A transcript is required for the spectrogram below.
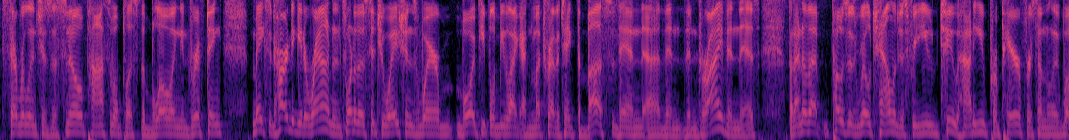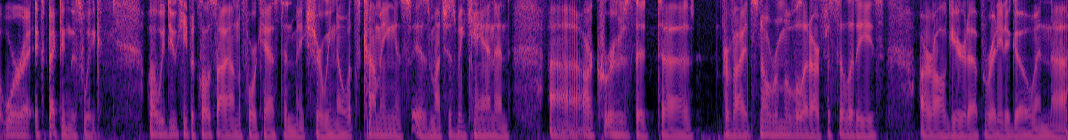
Several inches of snow possible, plus the blowing and drifting makes it hard to get around. And it's one of those situations where, boy, people be like, I'd much rather take the bus than uh, than than drive in this. But I know that poses real challenges for you too. How do you prepare for something like what we're uh, expecting this week? Well, we do keep a close eye on the forecast and make sure we know what's coming as as much as we can. And uh, our crews that uh, provide snow removal at our facilities are all geared up, ready to go, and uh,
